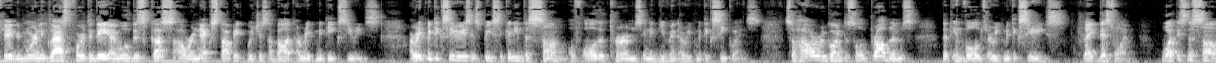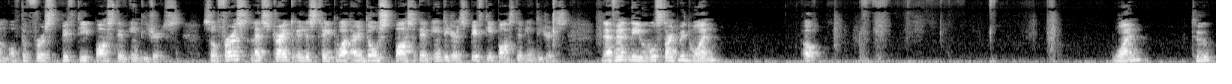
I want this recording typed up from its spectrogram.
Okay, good morning class. For today, I will discuss our next topic, which is about arithmetic series. Arithmetic series is basically the sum of all the terms in a given arithmetic sequence. So how are we going to solve problems that involves arithmetic series? Like this one. What is the sum of the first 50 positive integers? So first, let's try to illustrate what are those positive integers, 50 positive integers. Definitely, we will start with 1. 1, 2,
